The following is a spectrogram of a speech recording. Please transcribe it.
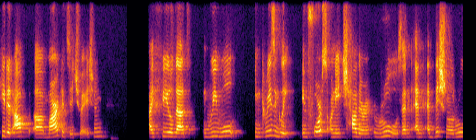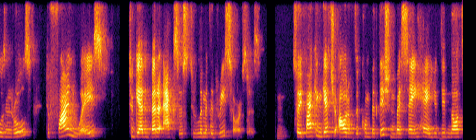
heated up uh, market situation, I feel that we will increasingly enforce on each other rules and, and additional rules and rules to find ways to get better access to limited resources. Hmm. So if I can get you out of the competition by saying, hey, you did not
